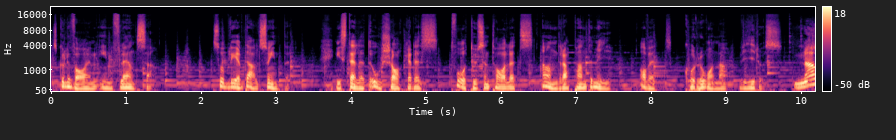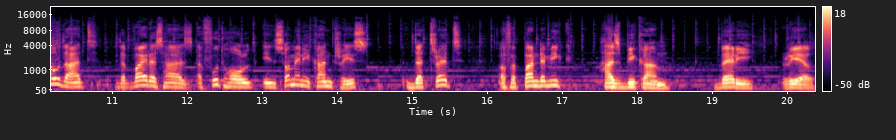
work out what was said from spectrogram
skulle vara en influensa. Så blev det alltså inte. Istället orsakades 2000-talets andra pandemi av ett coronavirus. Now that the virus has a foothold in so many countries, the threat of a pandemic has become very real.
